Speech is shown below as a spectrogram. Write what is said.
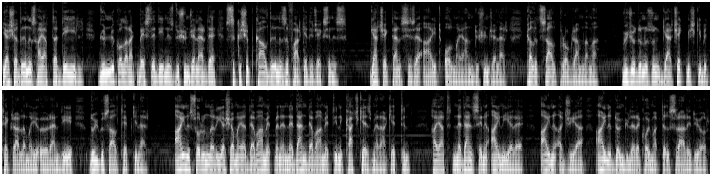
yaşadığınız hayatta değil, günlük olarak beslediğiniz düşüncelerde sıkışıp kaldığınızı fark edeceksiniz. Gerçekten size ait olmayan düşünceler, kalıtsal programlama, vücudunuzun gerçekmiş gibi tekrarlamayı öğrendiği duygusal tepkiler. Aynı sorunları yaşamaya devam etmene neden devam ettiğini kaç kez merak ettin? Hayat neden seni aynı yere, aynı acıya, aynı döngülere koymakta ısrar ediyor?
